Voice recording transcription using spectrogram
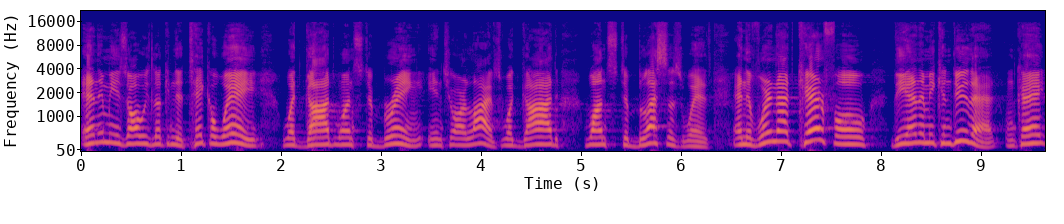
enemy is always looking to take away what God wants to bring into our lives, what God wants to bless us with. And if we're not careful, the enemy can do that, okay?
